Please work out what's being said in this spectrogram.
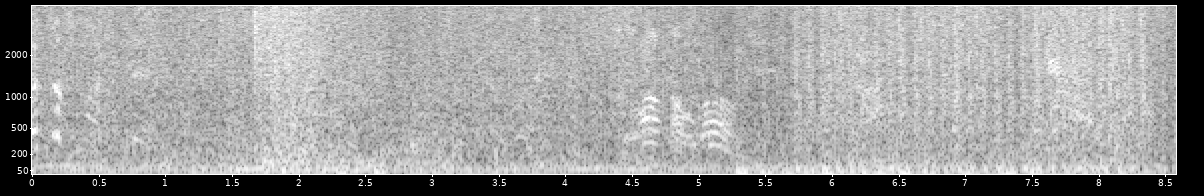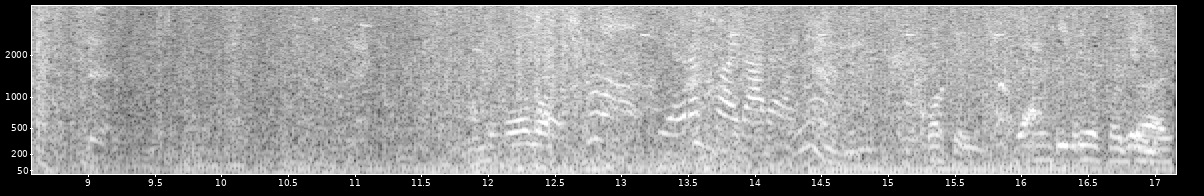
What the fuck? I'm. Yeah, that's why I got it. Fucking be beautiful, guys.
